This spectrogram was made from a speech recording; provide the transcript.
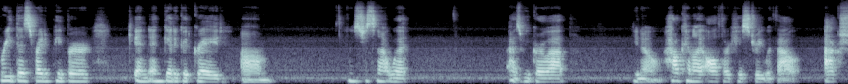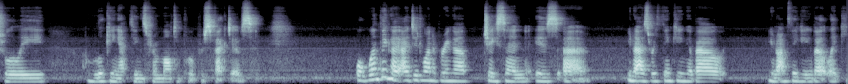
read this, write a paper, and and get a good grade. Um, it's just not what as we grow up, you know, how can I author history without actually looking at things from multiple perspectives? Well, one thing I, I did want to bring up, Jason, is, uh, you know, as we're thinking about, you know, I'm thinking about like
